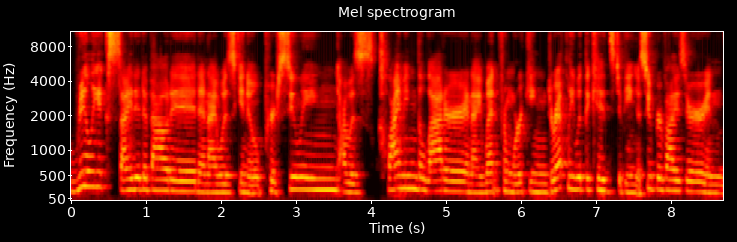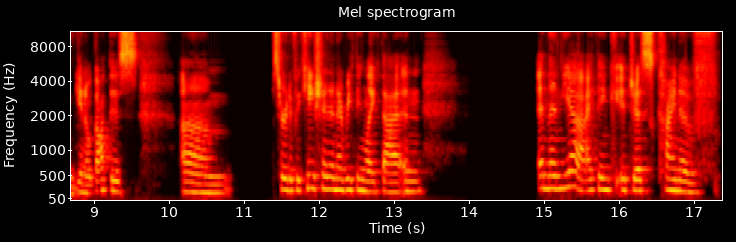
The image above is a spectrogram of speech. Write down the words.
really excited about it and I was, you know, pursuing, I was climbing the ladder and I went from working directly with the kids to being a supervisor and, you know, got this um certification and everything like that and and then yeah, I think it just kind of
